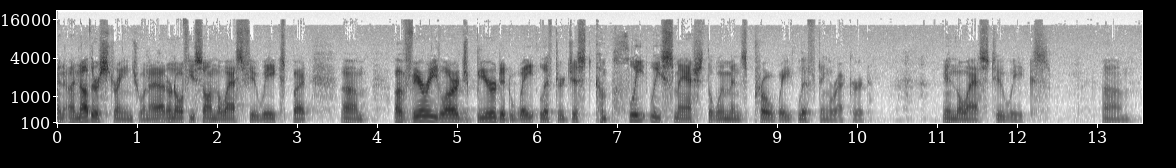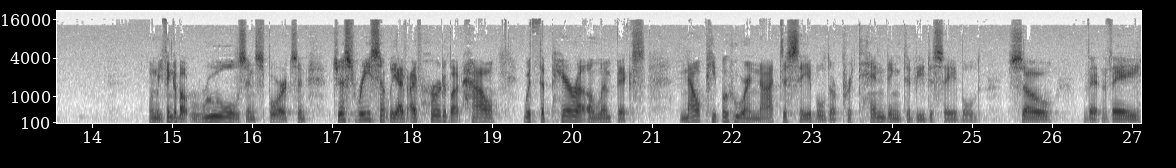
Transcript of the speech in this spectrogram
An- another strange one, I don't know if you saw in the last few weeks, but um, a very large bearded weightlifter just completely smashed the women's pro weightlifting record in the last two weeks. Um, when we think about rules in sports. And just recently, I've, I've heard about how with the Paralympics, now people who are not disabled are pretending to be disabled so that they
